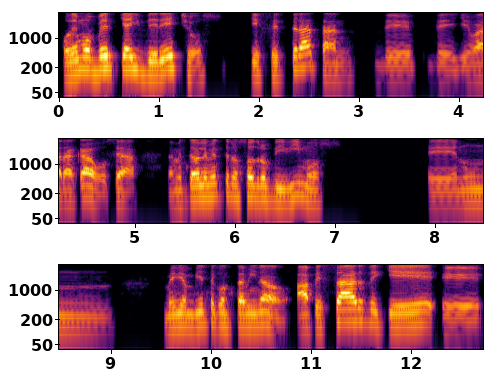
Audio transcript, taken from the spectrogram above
Podemos ver que hay derechos que se tratan de, de llevar a cabo, o sea, lamentablemente nosotros vivimos en un medio ambiente contaminado, a pesar de que eh,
